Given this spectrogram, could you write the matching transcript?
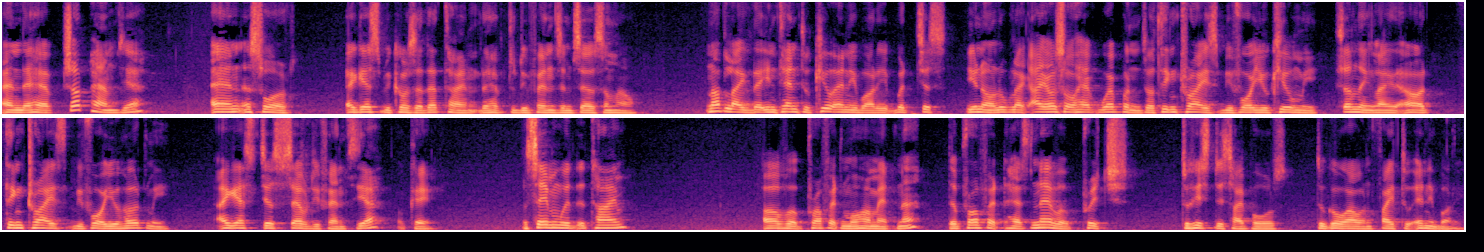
and they have short pants, yeah? And a sword. I guess because at that time they have to defend themselves somehow. Not like they intend to kill anybody, but just, you know, look like I also have weapons, so think twice before you kill me. Something like that. Or think twice before you hurt me. I guess just self defense, yeah? Okay. The same with the time of uh, Prophet Muhammad. Nah? The Prophet has never preached to his disciples to go out and fight to anybody.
